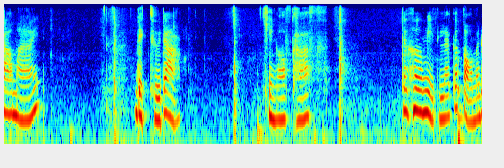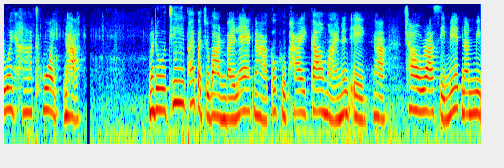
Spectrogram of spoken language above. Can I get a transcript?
ก้าวไม้ เด็ก ถือดาบ King of Cups The Hermit และก็ต่อมาด้วย 5 ถ้วยนะคะ มาดูที่ไพ่ปัจจุบันใบแรกนะคะ ก็คือไพ่ก้าไม้นั่นเองนะคะชาวราศีเมษนั้นมี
